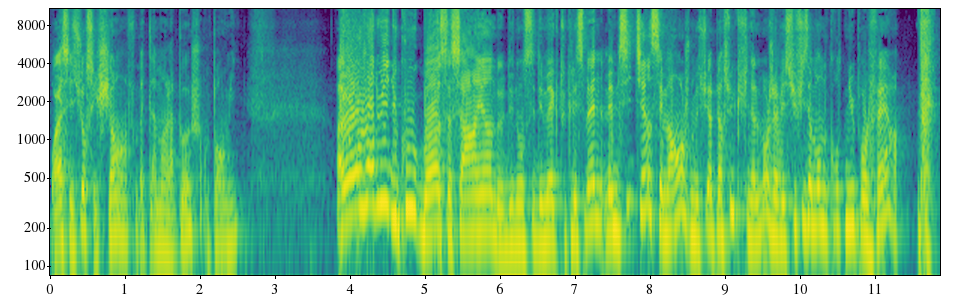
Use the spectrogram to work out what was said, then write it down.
Voilà, c'est sûr, c'est chiant, hein, faut mettre la main à la poche, on n'a pas envie. Alors aujourd'hui, du coup, bon, ça sert à rien de dénoncer des mecs toutes les semaines, même si, tiens, c'est marrant, je me suis aperçu que finalement j'avais suffisamment de contenu pour le faire.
